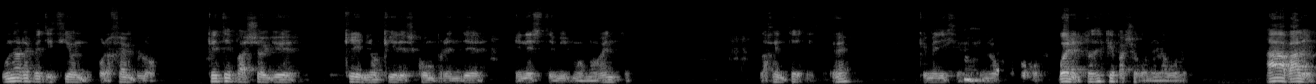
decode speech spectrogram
Una repetición, por ejemplo, ¿qué te pasó ayer que no quieres comprender en este mismo momento? La gente, ¿eh? ¿Qué me dice? No, bueno, entonces, ¿qué pasó con el abuelo? Ah, vale,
